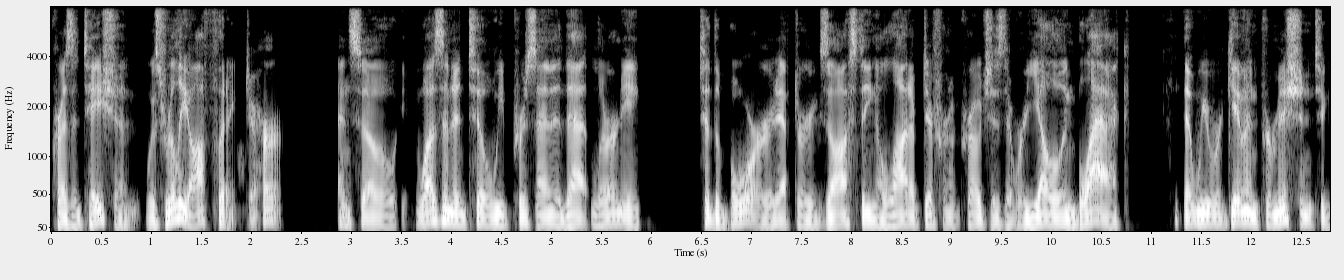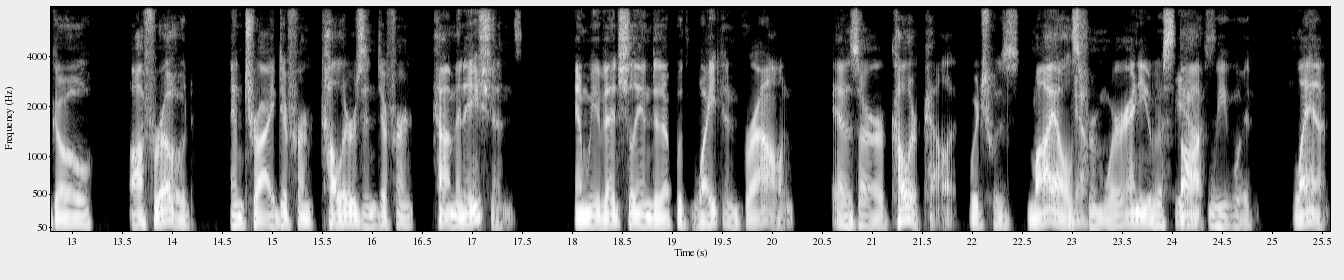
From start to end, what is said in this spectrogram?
presentation was really off putting to her. And so it wasn't until we presented that learning to the board after exhausting a lot of different approaches that were yellow and black that we were given permission to go off road and try different colors and different combinations. And we eventually ended up with white and brown as our color palette, which was miles yeah. from where any of us thought yes. we would land.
